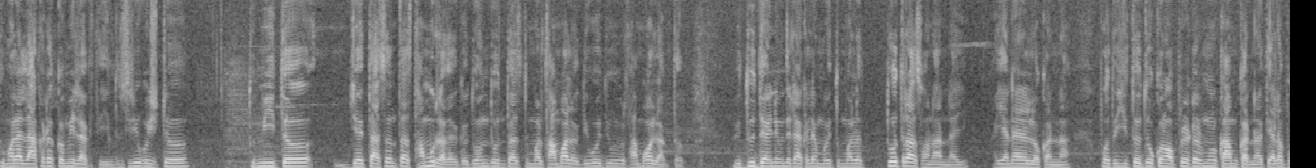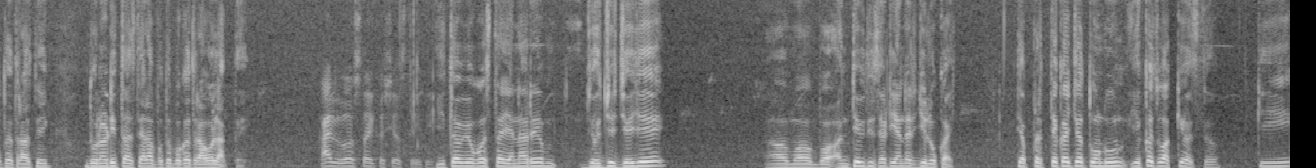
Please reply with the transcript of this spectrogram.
तुम्हाला लाकडं कमी लागतील. दुसरी गोष्ट तुम्ही इथं जे तासन तास थांबून राहतात किंवा दोन दोन तास तुम्हाला थांबावं दिवस दिवस थांबावं लागतं. विद्युत दाहिनीमध्ये टाकल्यामुळे तुम्हाला तो त्रास होणार नाही येणाऱ्या लोकांना. फक्त इथं जो कोण ऑपरेटर म्हणून काम करणार त्याला फक्त त्रास एक दोन अडीच तास त्याला फक्त बघत राहावं लागतं आहे काय व्यवस्था आहे? कशी असते इथे? इथं व्यवस्था येणारे जो जे जे जे अ, म- ब- अंत्यविधीसाठी येणारे जे लोक आहेत त्या प्रत्येकाच्या तोंडून एकच वाक्य असतं की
